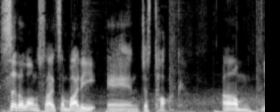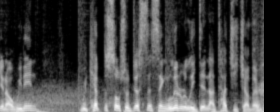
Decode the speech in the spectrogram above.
sit alongside somebody and just talk um, you know, we didn't, we kept the social distancing, literally did not touch each other.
